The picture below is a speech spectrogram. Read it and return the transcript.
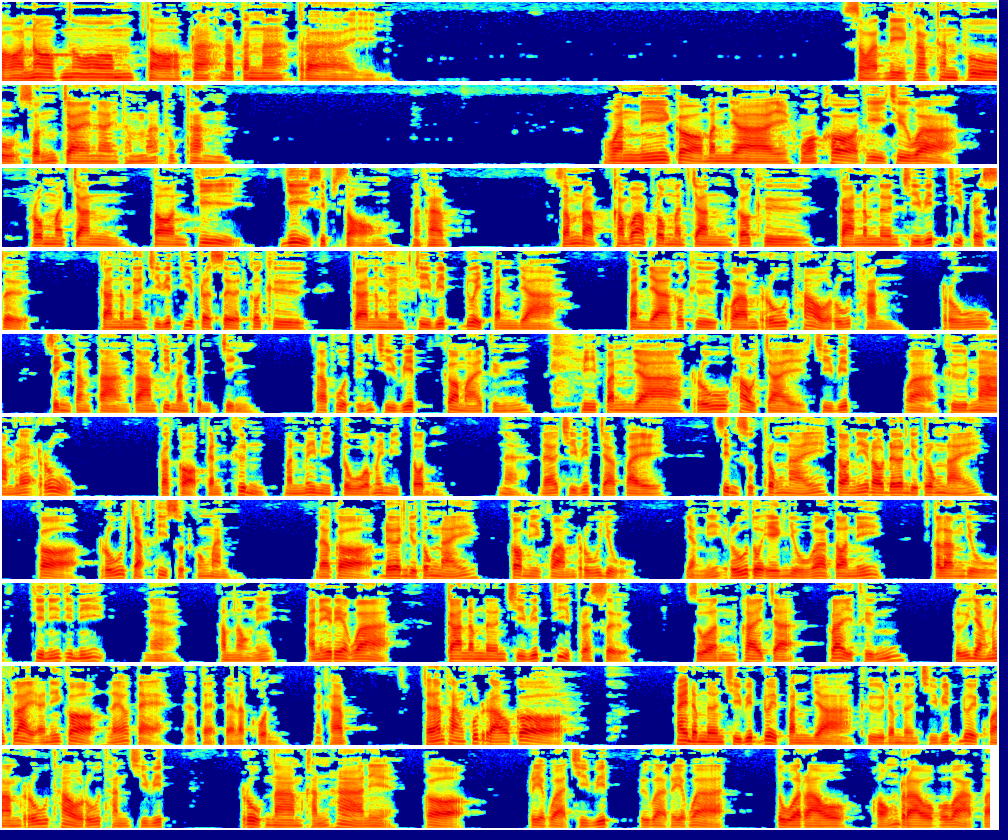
ขอนอบน้อมต่อพระรัตนตรยัย สวัสดีครับท่านผู้สนใจในธรรมะทุกท่าน วันนี้ก็บรรยายหัวข้อที่ชื่อว่า พรหมจรรย์ตอนที่ยี่สิบสองนะครับสำหรับคำว่าพรหมจรรย์ก็คือ การดำเนินชีวิตที่ประเสริฐ การดำเนินชีวิตที่ประเสริฐก็คือ การดำเนินชีวิตด้วยปัญญา ปัญญาก็คือความรู้เท่ารู้ทัน รู้ สิ่งต่างๆ ตามที่มันเป็นจริง ถ้าพูดถึงชีวิตก็หมายถึง มีปัญญารู้เข้าใจชีวิต ว่าคือนามและรูป ประกอบกันขึ้น มันไม่มีตัวไม่มีตนนะแล้วชีวิตจะไป สิ้นสุดตรงไหน ตอนนี้เราเดินอยู่ตรงไหน ก็รู้จักที่สุดของมัน แล้วก็เดินอยู่ตรงไหน ก็มีความรู้อยู่ อย่างนี้รู้ตัวเองอยู่ว่าตอนนี้กำลังอยู่ที่นี้ที่นี้นะทำนองนี้ อันนี้เรียกว่า การดำเนินชีวิตที่ประเสริฐ ส่วนใครจะใกล้ถึง หรือยังไม่ใกล้อันนี้ก็แล้วแต่แล้วแต่แต่ละคนนะครับ ฉะนั้นทางพุทธเราก็ ให้ดำเนินชีวิตด้วยปัญญา คือดำเนินชีวิตด้วยความรู้เท่ารู้ทันชีวิต รูปนามขันห้าเนี่ยก็เรียกว่าชีวิต หรือว่าเรียกว่า ตัวเราของเราก็ว่าไป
